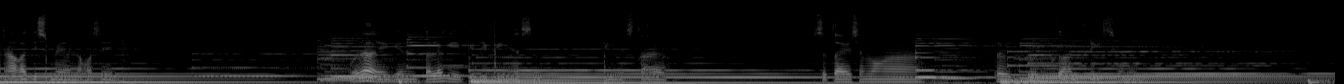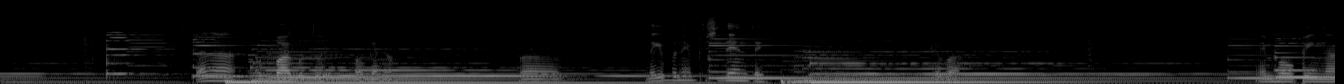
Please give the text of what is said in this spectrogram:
nakakadismaya lang kasi wala eh, ganun talaga eh, Pilipinas eh. Pilipinas tayo. Isa tayo sa mga third world countries, ganun. Sana magbago to eh, pag ano, pag nag-iba na yung presidente. Diba? I'm hoping na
